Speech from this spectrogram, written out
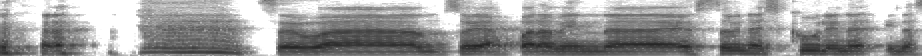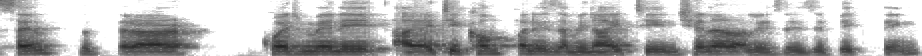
so, um, so yeah, but I mean, uh, Estonia is cool in a, in a sense that there are quite many IT companies. I mean, IT in general is, is a big thing.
